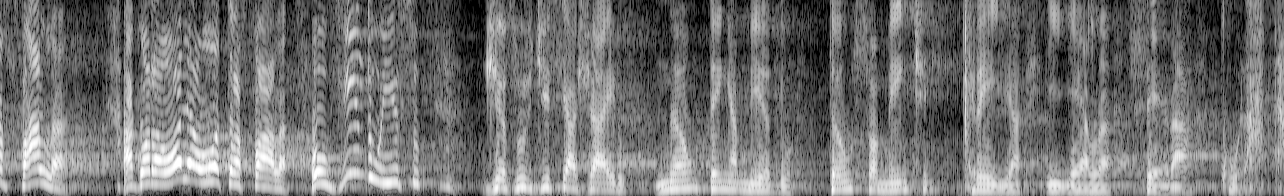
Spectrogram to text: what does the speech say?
a fala. Agora, olha a outra fala. Ouvindo isso, Jesus disse a Jairo: Não tenha medo, tão somente creia e ela será curada.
